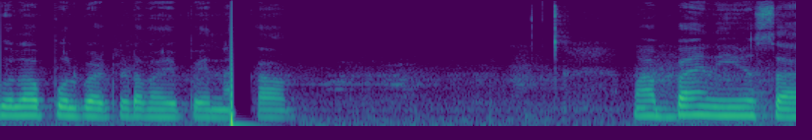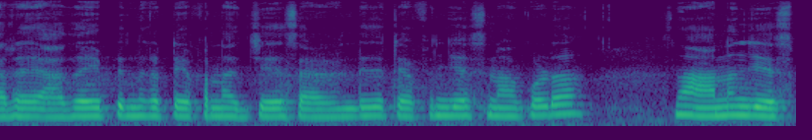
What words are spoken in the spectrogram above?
గులాబీ పూలు పెట్టడం అయిపోయినాక మా అబ్బాయిని సరే అది అయిపోయింది టిఫిన్ అది చేశాడండి. టిఫిన్ చేసినా కూడా స్నానం చేసి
